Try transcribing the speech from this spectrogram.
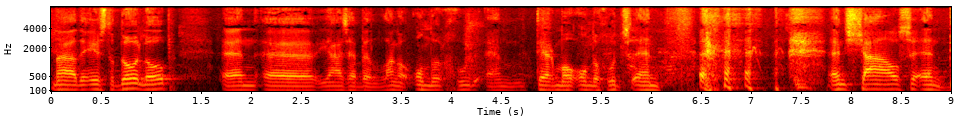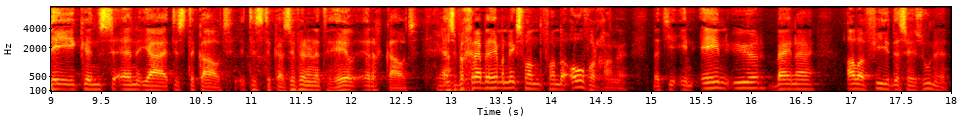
na de eerste doorloop. En eh, ja, ze hebben lange ondergoed en thermo-ondergoed en, en sjaals en dekens. En ja, het is te koud. Het is te koud. Ze vinden het heel erg koud. En ze begrijpen helemaal niks van, van de overgangen. Dat je in één uur bijna alle vier de seizoenen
